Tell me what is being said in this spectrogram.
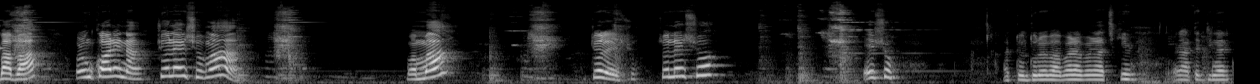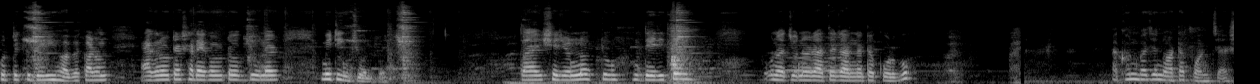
বাবা, ওরম করে না। চলে এসো, মা। মাম্মা, চলে এসো চলে এসো। এসো। আর তুলতুলের বাবার আবার আজকে রাতের ডিনার করতে একটু দেরি হবে, কারণ এগারোটা সাড়ে এগারোটা অবধি ওনার মিটিং চলবে। তাই সেজন্য একটু দেরিতে ওনার জন্য রাতের রান্নাটা করব। এখন বাজে নটা পঞ্চাশ,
